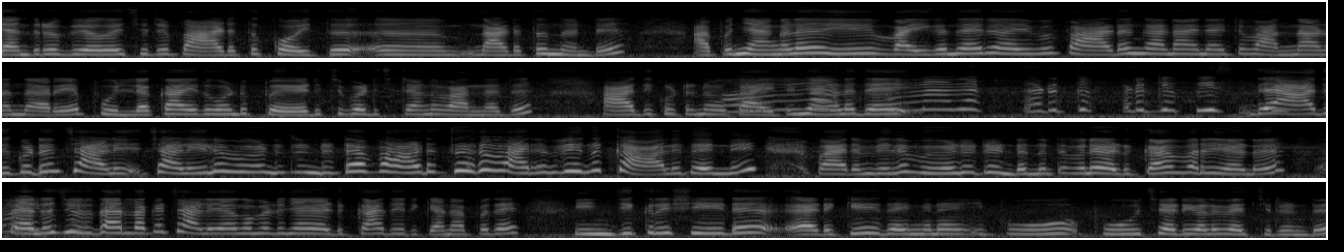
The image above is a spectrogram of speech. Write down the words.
യന്ത്രം ഉപയോഗിച്ചിട്ട് പാടത്ത് കൊയ്ത്ത് നടത്തുന്നുണ്ട്. അപ്പോൾ ഞങ്ങൾ ഈ വൈകുന്നേരം ആയപ്പോൾ പാടം കാണാനായിട്ട് വന്നാണ് നിറയെ പുല്ലൊക്കെ ആയതുകൊണ്ട് പേടിച്ച് പഠിച്ചിട്ടാണ് വന്നത്. ആദ്യക്കുട്ടനൊക്കെ ആയിട്ട് ഞങ്ങൾ ആദ്യക്കൂട്ടം ചളി ചളിയിൽ വീണിട്ടുണ്ട് കേട്ടോ പാടത്ത് വരമ്പിൽ നിന്ന് കാൽ തന്നെ വരമ്പിൽ വീണിട്ടുണ്ട്. എന്നിട്ട് ഇവനെ എടുക്കാൻ പറയാണ്. എന്റെ ചുരിദാറിലൊക്കെ ചളിയാകുമ്പോൾ ഞാൻ എടുക്കാതിരിക്കുകയാണ് അപ്പോൾ ഇത് ഇഞ്ചി കൃഷിയുടെ ഇടയ്ക്ക് ഇതെങ്ങനെ ഈ പൂ പൂച്ചെടികൾ വെച്ചിട്ടുണ്ട്.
